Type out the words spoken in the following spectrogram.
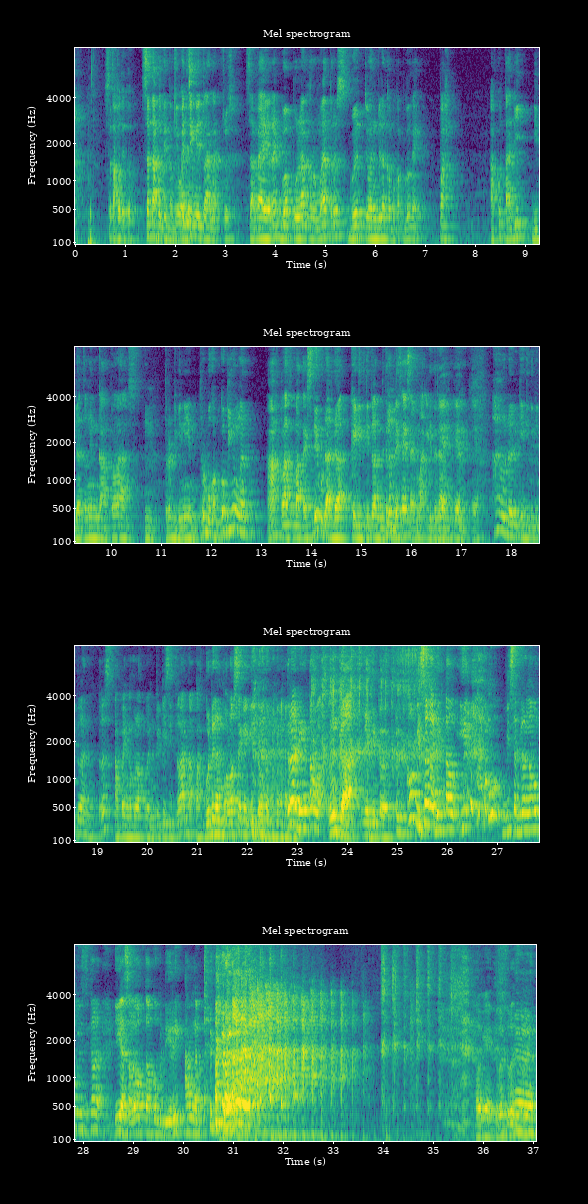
Setakut itu. setakut itu. Kencing di celana. Terus sampai akhirnya gue pulang ke rumah terus gue cuman bilang ke bokap gue kayak pah aku tadi didatengin kakak kelas. Hmm. terus diginiin. Terus bokap gue bingung kan ah kelas 4 SD udah ada kayak gitu-gituan. Itu kan Hmm. biasanya SMA gitu kan. Iya, iya, iya. ah udah ada kayak gitu-gituan. Terus apa yang kamu lakuin? Pipis di celana pas gue dengan polosnya kayak gitu. Terus ada yang tahu? Enggak kayak gitu. Kok bisa gak ada yang tahu? Iya kamu bisa bilang kamu pipis di celana? Iya soalnya waktu aku berdiri anget Oke, terus terus terus.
